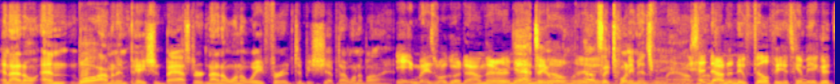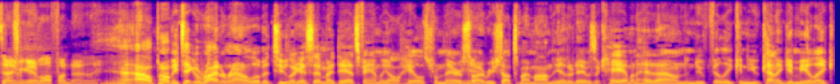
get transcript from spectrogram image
And I don't, and well, I'm an impatient bastard and I don't want to wait for it to be shipped. I want to buy it. Yeah, you might as well go down there. I mean, Yeah, take you a know, little. no, it's uh, like 20 minutes from my house. Head down to New Filthy. It's gonna be a good time. You're gonna have a lot of fun down there. Yeah, I'll probably take a ride around a little bit too. Like I said, my dad's family all hails from there. So I reached out to my mom the other day. I was like, hey, I'm going to head down to New Philly. Can you kind of give me like,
